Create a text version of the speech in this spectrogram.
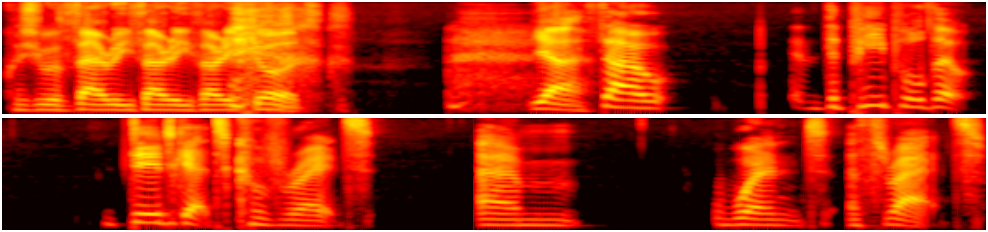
Because you were very, very, very good. yeah. So, the people that did get to cover it, um, weren't a threat,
